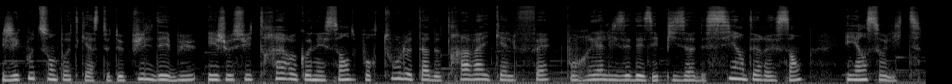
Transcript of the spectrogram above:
J'écoute son podcast depuis le début et je suis très reconnaissante pour tout le tas de travail qu'elle fait pour réaliser des épisodes si intéressants et insolites.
